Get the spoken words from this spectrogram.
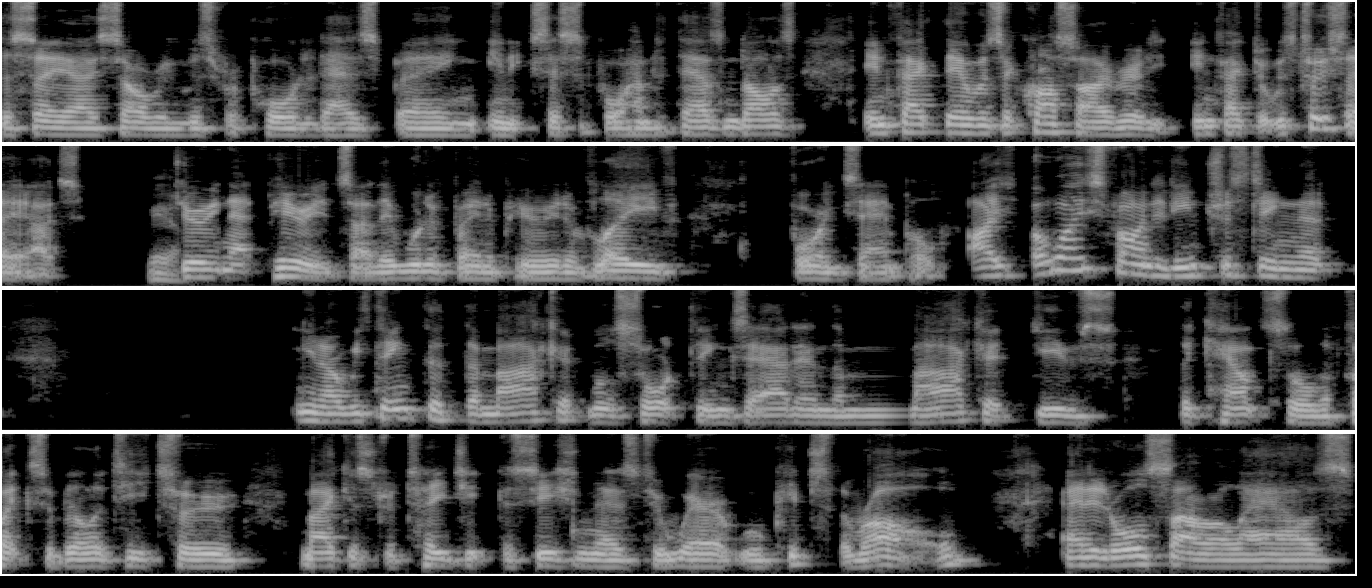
the CEO salary was reported as being in excess of $400,000. In fact, there was a crossover. In fact, it was two CEOs yeah. during that period. So there would have been a period of leave, for example. I always find it interesting that, you know, we think that the market will sort things out and the market gives the council the flexibility to make a strategic decision as to where it will pitch the role. And it also allows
